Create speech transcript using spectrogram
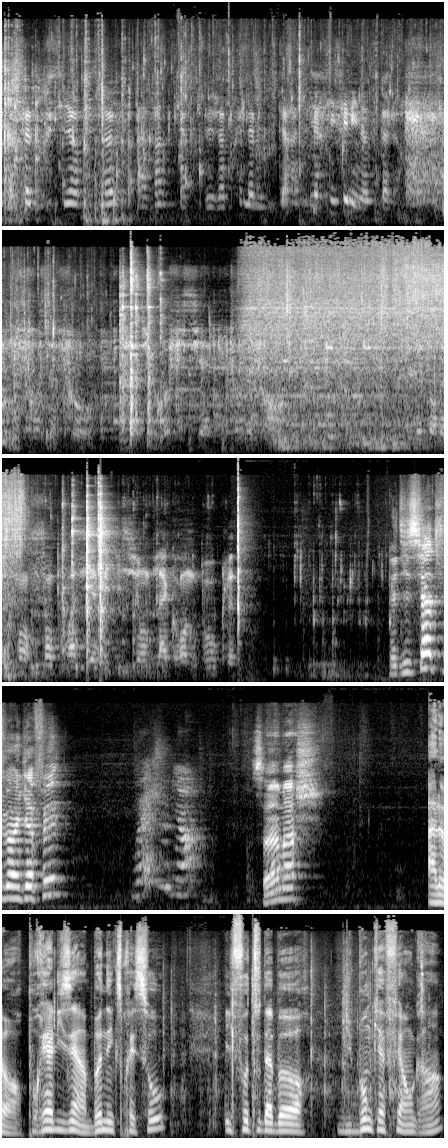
va s'adoucir 19 à 24, déjà près de la Méditerranée. Merci Céline, à tout à l'heure. France Info, radio officielle du Tour de France. Le Tour de France, 103e édition de la grande boucle. Laetitia, tu veux un café? Ouais, je veux bien. Ça marche. Alors, pour réaliser un bon expresso, il faut tout d'abord du bon café en grains.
